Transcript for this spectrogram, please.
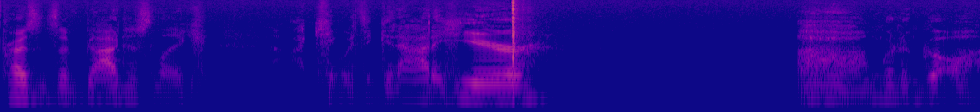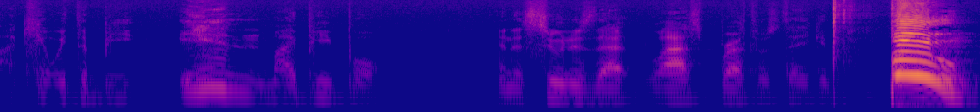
presence of God just like, I can't wait to get out of here. Oh, I'm going to go. I can't wait to be in my people. And as soon as that last breath was taken, boom!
